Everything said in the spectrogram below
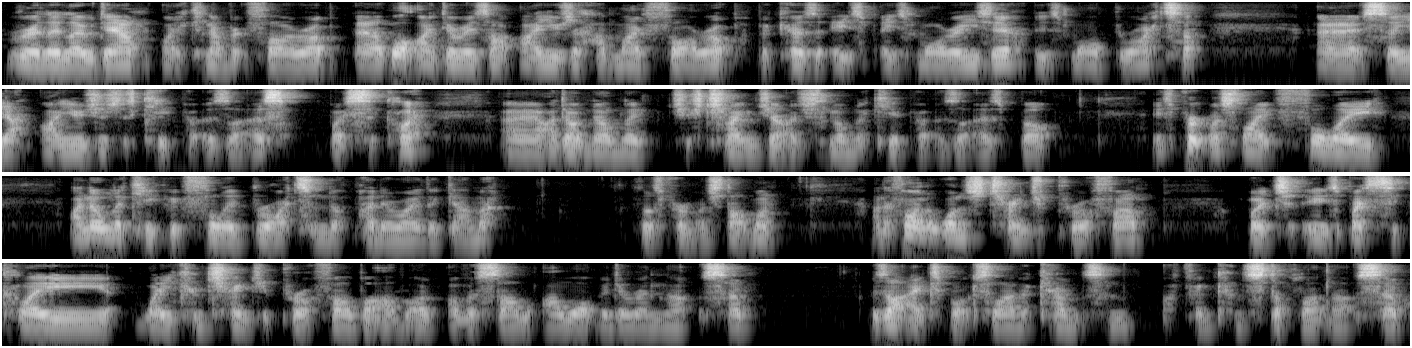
really low down, or you can have it far up. Uh, what I do is I, I, usually have mine far up because it's it's more easier, it's more brighter. Uh, so yeah, I usually just keep it as it is, basically. Uh, I don't normally just change it, I just normally keep it as it is, but it's pretty much like fully, I normally keep it fully brightened up anyway, the gamma. So that's pretty much that one. And the final one's change profile, which is basically where you can change your profile, but obviously I won't be doing that. So there's that Xbox Live accounts and I think and stuff like that. So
